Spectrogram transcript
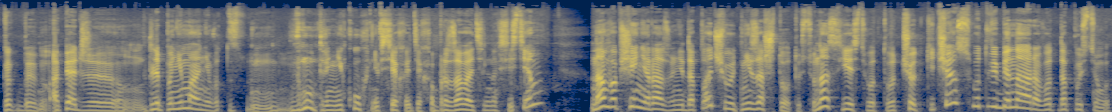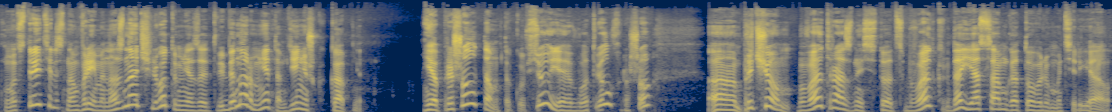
как бы, опять же, для понимания вот внутренней кухни всех этих образовательных систем, нам вообще ни разу не доплачивают ни за что. То есть у нас есть вот, вот четкий час вот вебинара, вот, допустим, вот мы встретились, нам время назначили, вот у меня за этот вебинар мне там денежка капнет. Я пришел там такой, все, я его отвел, хорошо. А, причем бывают разные ситуации. Бывают, когда я сам готовлю материалы.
